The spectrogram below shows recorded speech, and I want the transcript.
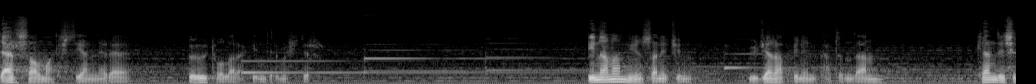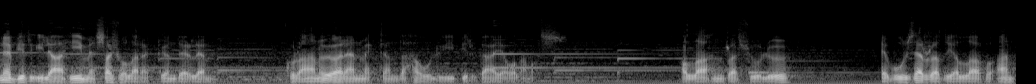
ders almak isteyenlere öğüt olarak indirmiştir. İnanan insan için Yüce Rabbinin katından kendisine bir ilahi mesaj olarak gönderilen Kur'an'ı öğrenmekten daha ulvi bir gaye olamaz. Allah'ın Resulü Ebu Zer radıyallahu anh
